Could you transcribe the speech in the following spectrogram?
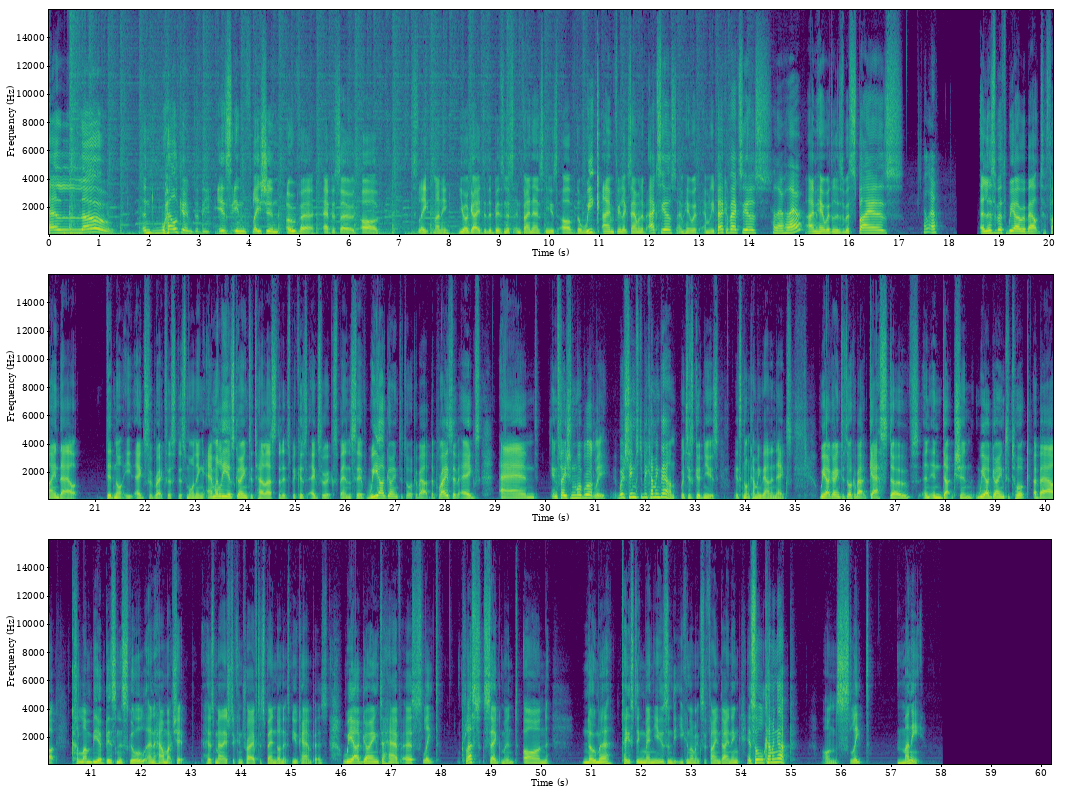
Hello and welcome to the Is Inflation Over episode of Slate Money, your guide to the business and finance news of the week. I'm Felix Salmon of Axios. I'm here with Emily Peck of Axios. Hello, hello. I'm here with Elizabeth Spiers. Hello. Elizabeth, we are about to find out did not eat eggs for breakfast this morning. Emily is going to tell us that it's because eggs are expensive. We are going to talk about the price of eggs and inflation more broadly, which seems to be coming down, which is good news. It's not coming down in eggs. We are going to talk about gas stoves and induction. We are going to talk about Columbia Business School and how much it has managed to contrive to spend on its new campus. We are going to have a Slate Plus segment on Noma tasting menus and the economics of fine dining. It's all coming up on Slate Money.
